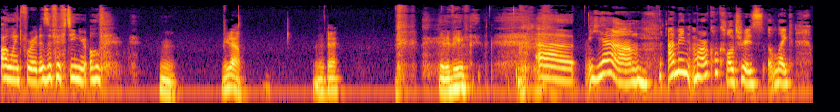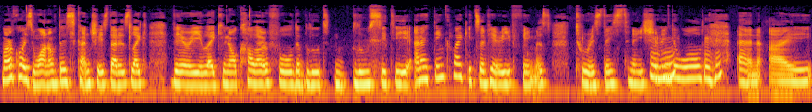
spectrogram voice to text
I went for it as a 15 year old. Yeah. Okay. Anything? Uh, Yeah, um, I mean, Morocco culture is like Morocco is one of these countries that is like very like you know colorful, the blue blue city, and I think like it's a very famous tourist destination in the world, and I.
